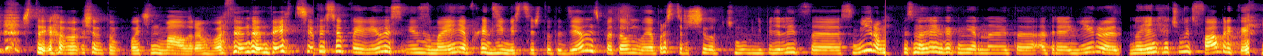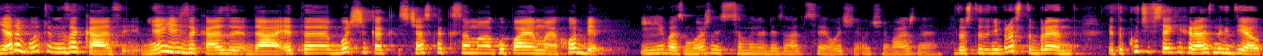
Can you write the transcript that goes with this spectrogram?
что я, в общем-то, очень мало работаю над этим. Это все появилось из моей необходимости что-то делать. Потом я просто решила, почему бы не поделиться с миром, посмотреть, как мир на это отреагирует. Но я не хочу быть фабрикой. Я работаю на заказы. У меня есть заказы, да. Это больше как сейчас как самоокупаемое хобби И возможность самореализации очень-очень важная. Потому что это не просто бренд, это куча всяких разных дел.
